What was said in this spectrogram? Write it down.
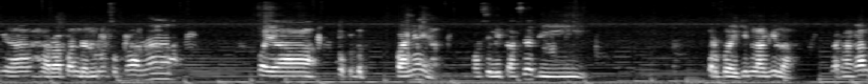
ya harapan dan masukannya supaya untuk ke depannya ya fasilitasnya diperbaikin lagi lah karena kan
